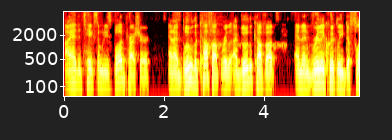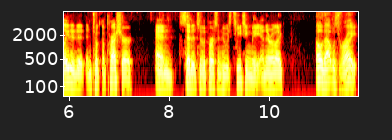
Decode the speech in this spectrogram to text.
I had to take somebody's blood pressure, and I blew the cuff up. Really, I blew the cuff up, and then really quickly deflated it and took the pressure and said it to the person who was teaching me, and they were like, "Oh, that was right,"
